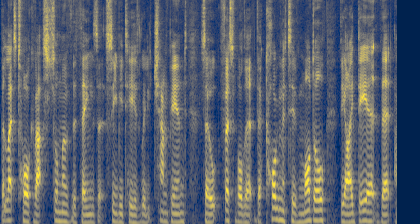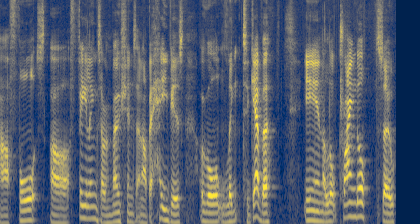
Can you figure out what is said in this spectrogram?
but let's talk about some of the things that CBT has really championed. So, first of all, the, the cognitive model the idea that our thoughts, our feelings, our emotions, and our behaviors are all linked together in a little triangle. So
